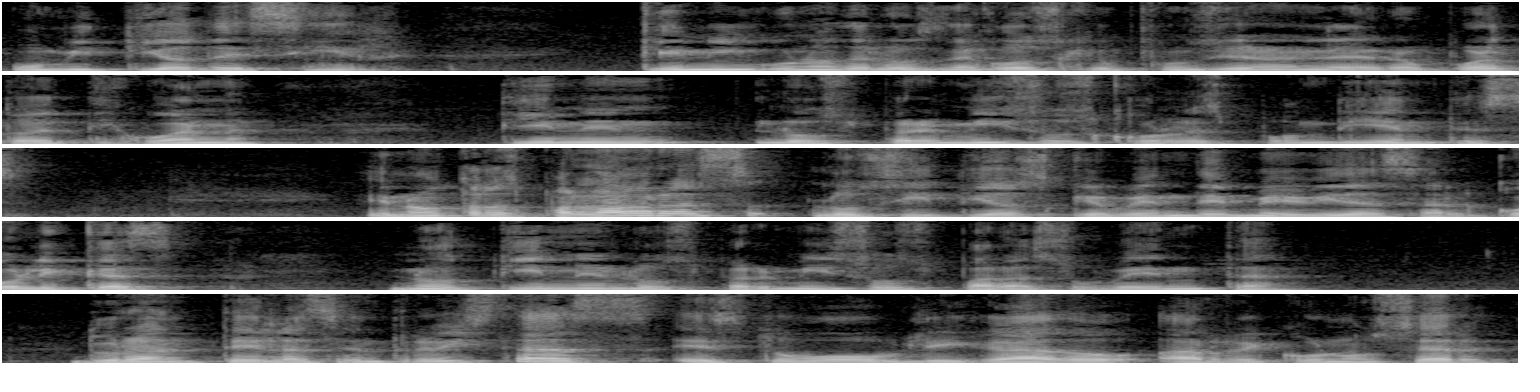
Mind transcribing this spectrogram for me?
omitió decir que ninguno de los negocios que funcionan en el aeropuerto de Tijuana tienen los permisos correspondientes. En otras palabras, los sitios que venden bebidas alcohólicas no tienen los permisos para su venta. Durante las entrevistas estuvo obligado a reconocer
